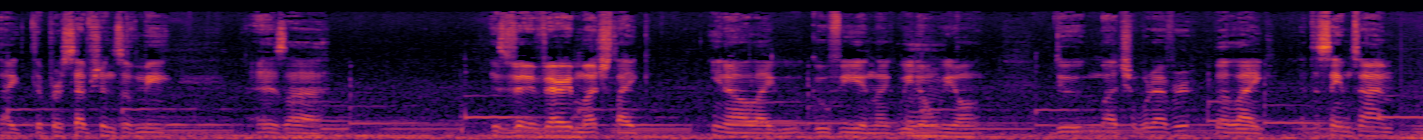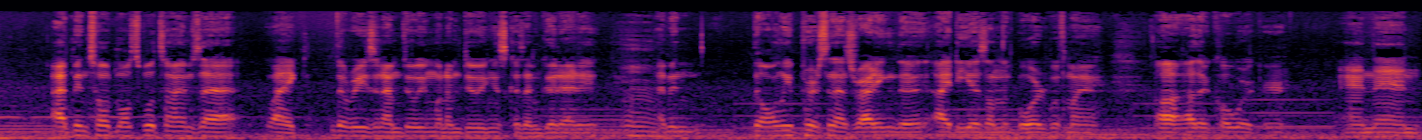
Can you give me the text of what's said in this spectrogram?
like the perceptions of me is uh is very very much like you know like goofy and like we don't Mhm. we don't do much or whatever but like at the same time I've been told multiple times that like the reason I'm doing what I'm doing is because I'm good at it. Mhm. I've been the only person that's writing the ideas on the board with my uh, other coworker, and then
